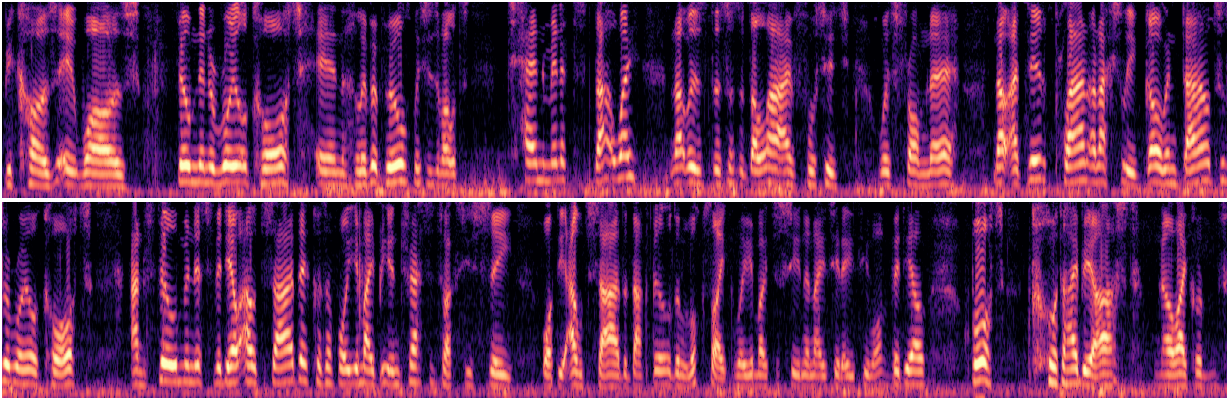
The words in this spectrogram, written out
because it was filmed in a royal court in Liverpool, which is about 10 minutes that way. And that was the sort of the live footage was from there. Now I did plan on actually going down to the royal court and filming this video outside it because I thought you might be interested to actually see what the outside of that building looks like where you might have seen a 1981 video but could I be asked? No I couldn't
